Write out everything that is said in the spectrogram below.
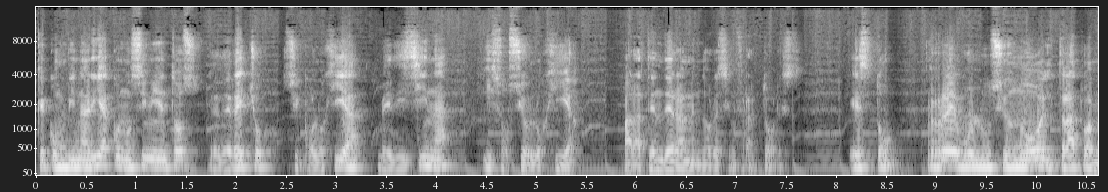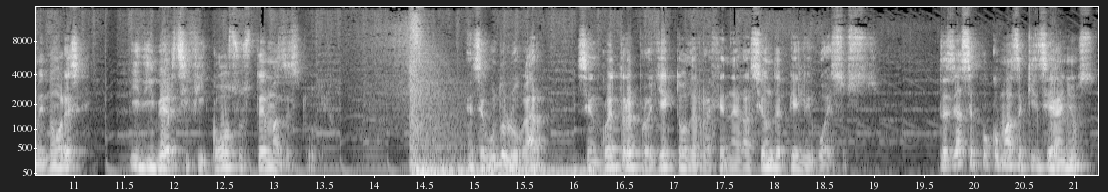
que combinaría conocimientos de derecho, psicología, medicina y sociología para atender a menores infractores. Esto revolucionó el trato a menores y diversificó sus temas de estudio. En segundo lugar, se encuentra el proyecto de regeneración de piel y huesos. Desde hace poco más de 15 años,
